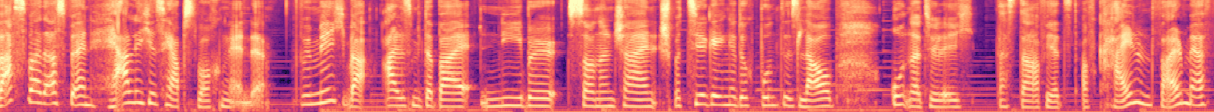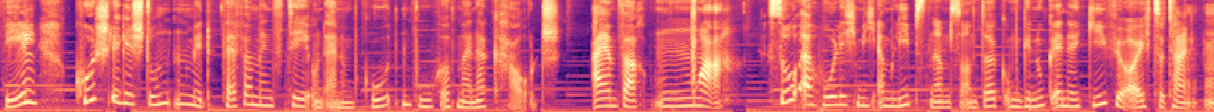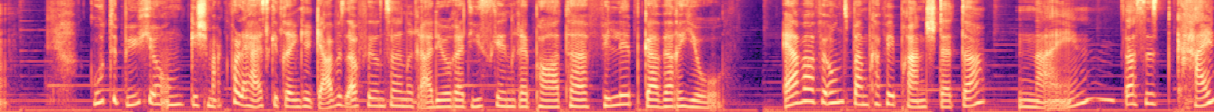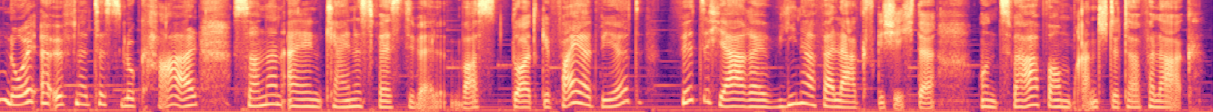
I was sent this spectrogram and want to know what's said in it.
Was war das für ein herrliches Herbstwochenende? Für mich war alles mit dabei. Nebel, Sonnenschein, Spaziergänge durch buntes Laub und natürlich, das darf jetzt auf keinen Fall mehr fehlen, kuschelige Stunden mit Pfefferminztee und einem guten Buch auf meiner Couch. Einfach muah. So erhole ich mich am liebsten am Sonntag, um genug Energie für euch zu tanken. Gute Bücher und geschmackvolle Heißgetränke gab es auch für unseren Radio Radieschen-Reporter Philipp Gaveriot. Er war für uns beim Café Brandstätter. Nein, das ist kein neu eröffnetes Lokal, sondern ein kleines Festival. Was dort gefeiert wird, 40 Jahre Wiener Verlagsgeschichte und zwar vom Brandstätter Verlag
